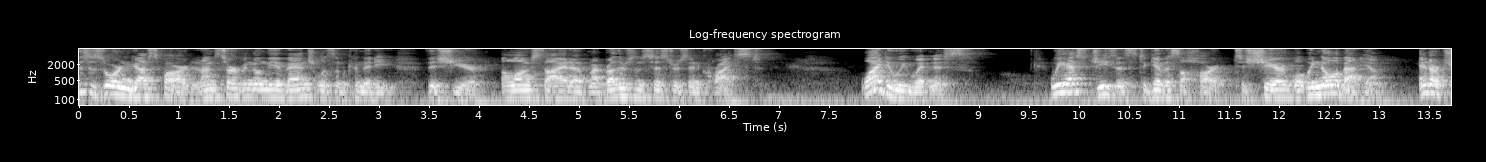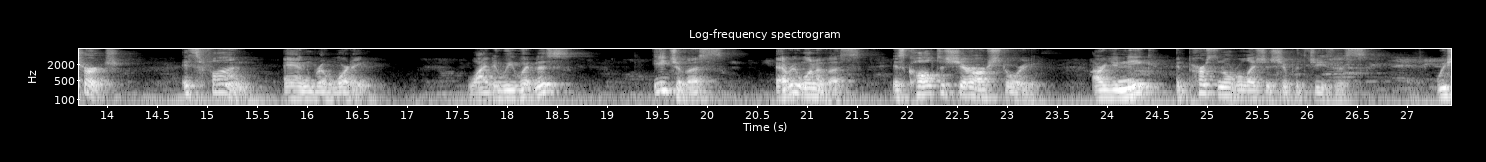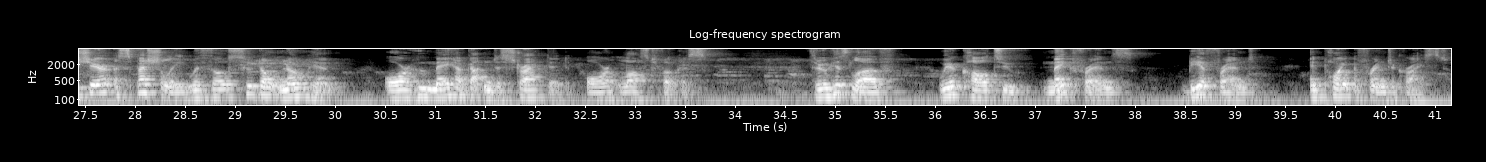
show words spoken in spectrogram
This is Orrin Gaspard, and I'm serving on the Evangelism Committee this year alongside of my brothers and sisters in Christ. Why do we witness? We ask Jesus to give us a heart to share what we know about him and our church. It's fun and rewarding. Why do we witness? Each of us, every one of us, is called to share our story, our unique and personal relationship with Jesus. We share especially with those who don't know him or who may have gotten distracted or lost focus. Through his love, we are called to make friends, be a friend, and point a friend to Christ.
